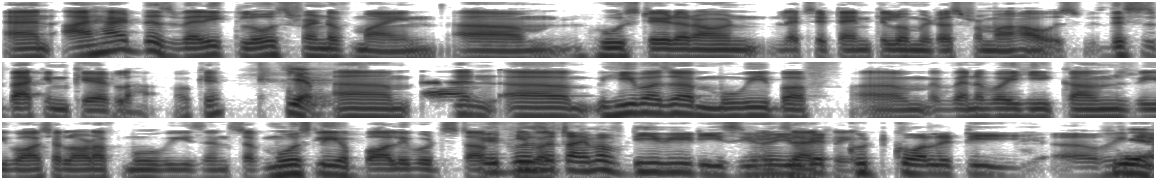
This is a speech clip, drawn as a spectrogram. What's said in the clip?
and I had this very close friend of mine um, who stayed around, let's say, 10 kilometers from our house. This is back in Kerala. Okay. Yep. Um, and um, he was a movie buff. Um, whenever he comes, we watch a lot of movies and stuff, mostly of Bollywood stuff. It He was a time of DVDs. You know, you get good quality uh, Yeah.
